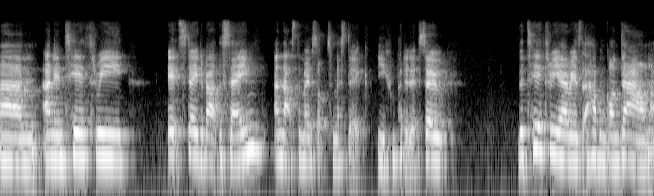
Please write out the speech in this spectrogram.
Um, and in tier three, it stayed about the same, and that's the most optimistic you can put it. So the tier three areas that haven't gone down,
